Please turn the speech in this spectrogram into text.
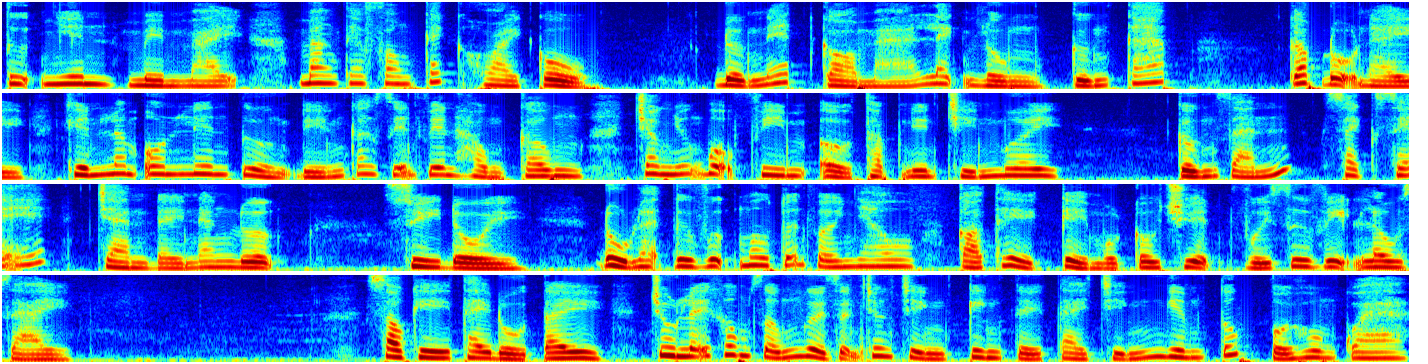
tự nhiên, mềm mại, mang theo phong cách hoài cổ. Đường nét gò má lạnh lùng, cứng cáp. Góc độ này khiến Lâm Ôn liên tưởng đến các diễn viên Hồng Kông trong những bộ phim ở thập niên 90. Cứng rắn, sạch sẽ, tràn đầy năng lượng. Suy đồi, đủ loại từ vựng mâu thuẫn với nhau có thể kể một câu chuyện với dư vị lâu dài. Sau khi thay đồ Tây, Chu Lễ không giống người dẫn chương trình kinh tế tài chính nghiêm túc tối hôm qua.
